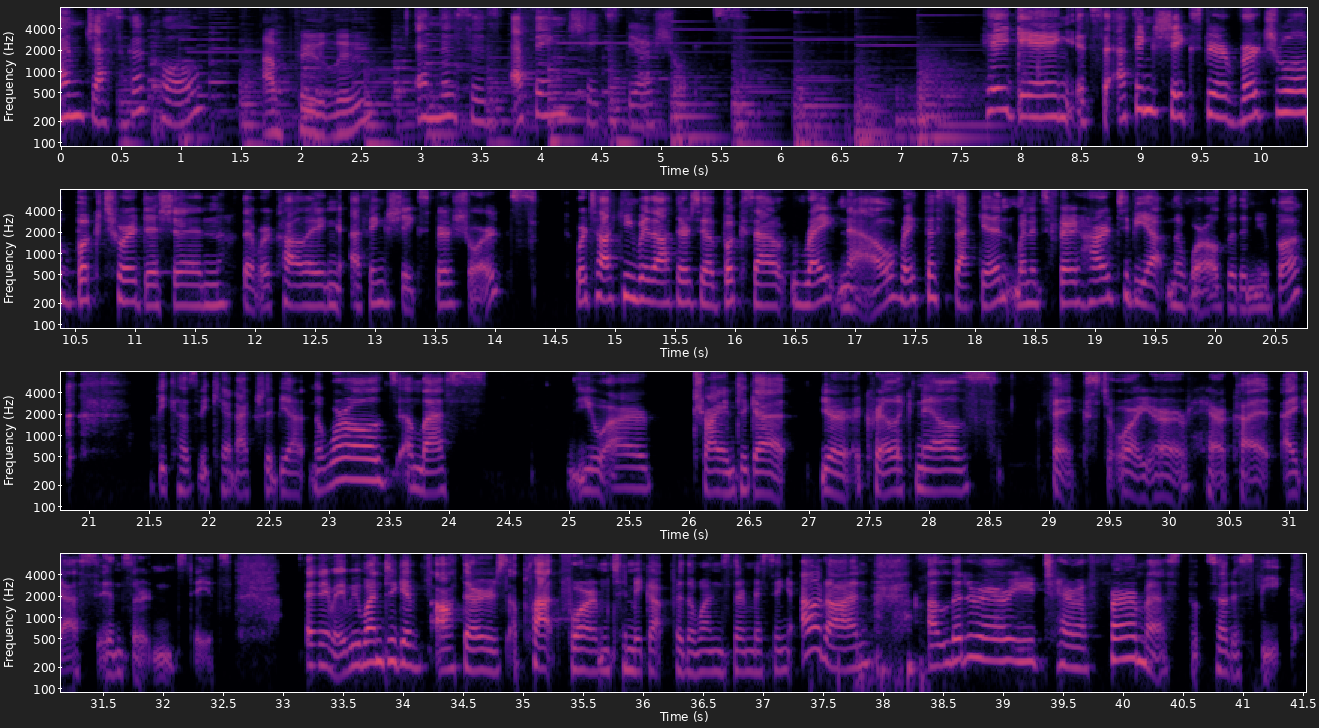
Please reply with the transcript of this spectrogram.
I'm Jessica Cole. I'm Fu Lu. And this is Effing Shakespeare Shorts. Hey, gang, it's the Effing Shakespeare virtual book tour edition that we're calling Effing Shakespeare Shorts. We're talking with authors who have books out right now, right this second, when it's very hard to be out in the world with a new book because we can't actually be out in the world unless you are trying to get your acrylic nails fixed or your haircut, I guess, in certain states. Anyway, we wanted to give authors a platform to make up for the ones they're missing out on, a literary terra firma, so to speak.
